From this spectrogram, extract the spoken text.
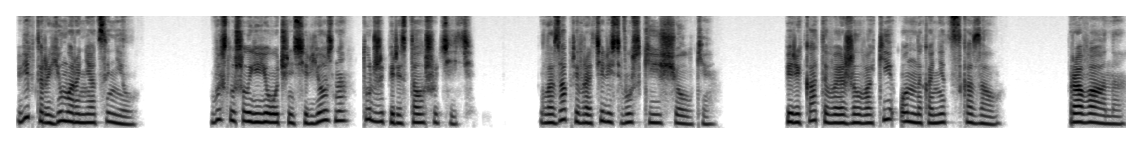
Виктор юмора не оценил. Выслушал ее очень серьезно, тут же перестал шутить. Глаза превратились в узкие щелки. Перекатывая желваки, он, наконец, сказал. «Права она.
